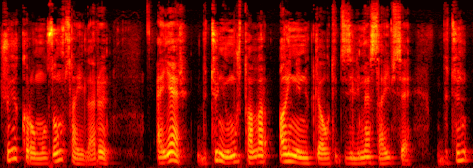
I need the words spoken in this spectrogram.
Çünkü kromozom sayıları eğer bütün yumurtalar aynı nükleotit dizilime sahipse, bütün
